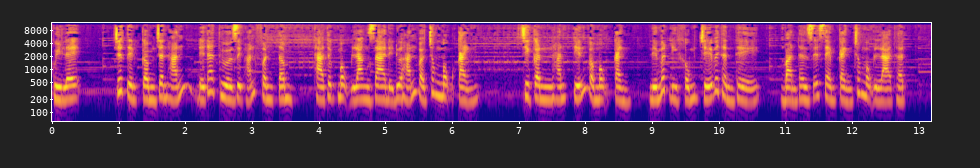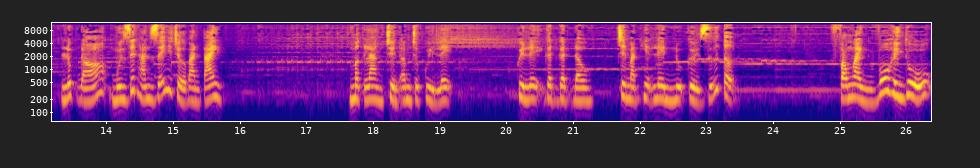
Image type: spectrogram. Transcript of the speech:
Quỷ lệ, Trước tiên cầm chân hắn Để ta thừa dịp hắn phân tâm, Thả thực mộng lang ra để đưa hắn vào trong mộng cảnh. Chỉ cần hắn tiến vào mộng cảnh, liền mất đi khống chế với thần thể, Bản thân sẽ xem cảnh trong mộng là thật. Lúc đó, muốn giết hắn dễ như trở bàn tay. Mật lang truyền âm cho quỷ lệ. Quỷ lệ gật gật đầu, Trên mặt hiện lên nụ cười dữ tợn. Phong ảnh vô hình thủ.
